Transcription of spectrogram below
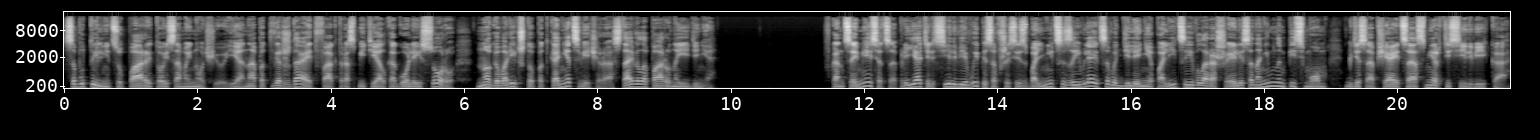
собутыльницу пары той самой ночью, и она подтверждает факт распития алкоголя и ссору, но говорит, что под конец вечера оставила пару наедине. В конце месяца приятель Сильвии, выписавшись из больницы, заявляется в отделение полиции в Ларошеле с анонимным письмом, где сообщается о смерти Сильвии К.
